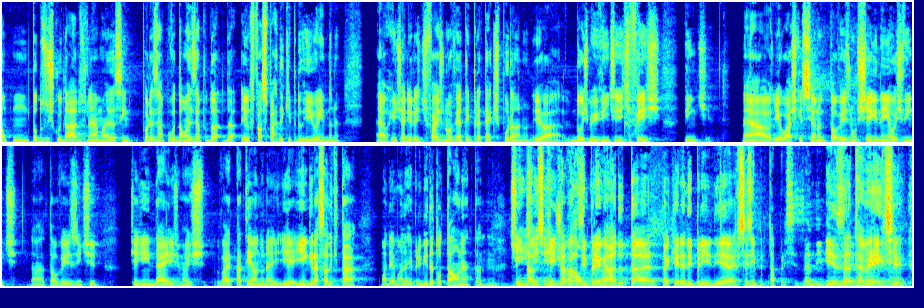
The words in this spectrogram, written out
estão com todos os cuidados, né? Mas assim, por exemplo, vou dar um exemplo da, da- eu faço parte da equipe do Rio ainda, né? É, o Rio de Janeiro a gente faz 90 empretex por ano. E em 2020 a gente fez 20, né? Eu acho que esse ano talvez não chegue nem aos 20, né? Talvez a gente chegue em 10, mas vai tá tendo, né? E, e é engraçado que tá uma demanda reprimida total, né? Tá, Sim, quem tá, sim, sim, quem estava desempregado tá, tá querendo empreender. Precisa empre- tá precisando empreender. Exatamente.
